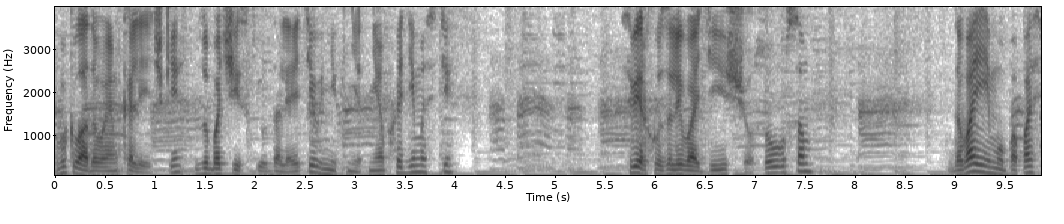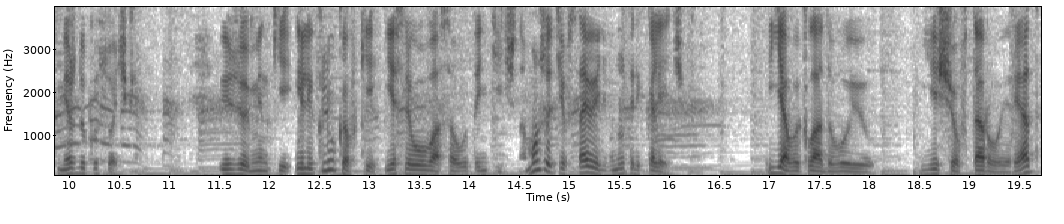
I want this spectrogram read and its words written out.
Выкладываем колечки, зубочистки удаляйте, в них нет необходимости. Сверху заливайте еще соусом, давая ему попасть между кусочками. Изюминки или клюковки, если у вас аутентично, можете вставить внутрь колечек. Я выкладываю еще второй ряд,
